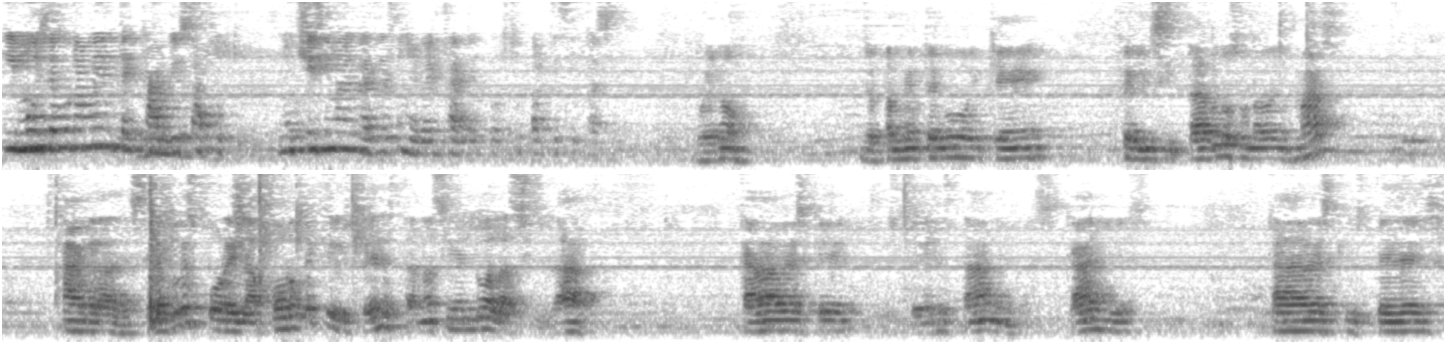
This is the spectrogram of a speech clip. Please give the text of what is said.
y muy seguramente cambios a futuro. Muchísimas gracias, señor alcalde, por su participación. Bueno, yo también tengo que felicitarlos una vez más, agradecerles por el aporte que ustedes están haciendo a la ciudad. Cada vez que ustedes están en las calles, cada vez que ustedes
